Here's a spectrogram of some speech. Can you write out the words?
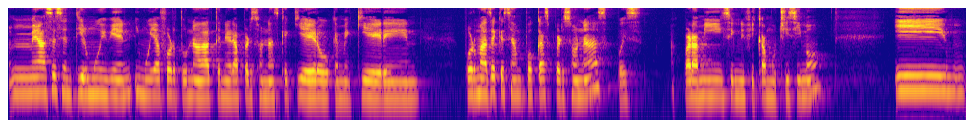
me hace sentir muy bien y muy afortunada tener a personas que quiero, que me quieren. Por más de que sean pocas personas, pues para mí significa muchísimo. Y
